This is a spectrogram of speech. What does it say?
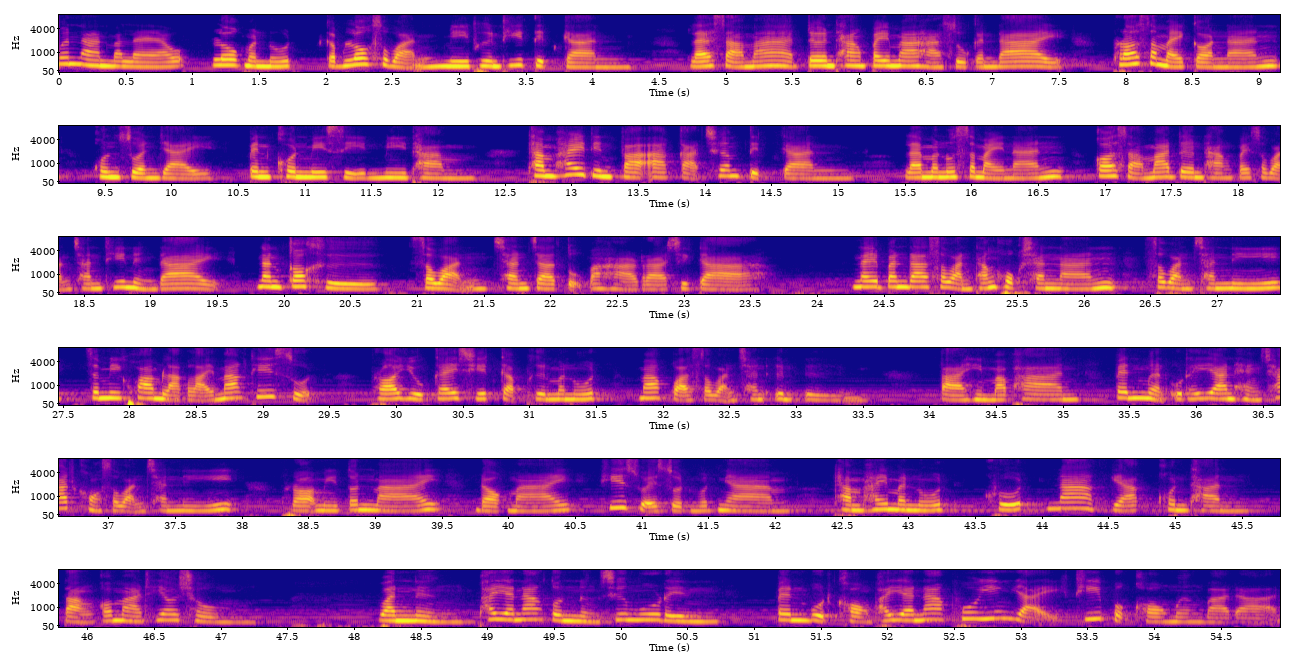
เมื่อนานมาแล้ว โลกมนุษย์ กับโลกสวรรค์มีพื้นที่ติดกัน และสามารถเดินทางไปมาหาสู่กันได้ เพราะสมัยก่อนนั้น คนส่วนใหญ่เป็นคนมีศีลมีธรรมทำให้ดินฟ้าอากาศเชื่อมติดกัน และมนุษย์สมัยนั้นก็สามารถเดินทางไปสวรรค์ชั้นที่หนึ่งได้ นั่นก็คือ สวรรค์ชั้นจาตุมหาราชิกา ในบรรดาสวรรค์ทั้ง 6 ชั้นนั้น สวรรค์ชั้นนี้จะมีความหลากหลายมากที่สุด ราะอยู่ใกล้ชิดกับพื้นมนุษย์มากกว่าสวรรค์ชั้นอื่น ๆ ป่าหิมพานต์เป็นเหมือนอุทยานแห่งชาติของสวรรค์ชั้นนี้ เพราะมีต้นไม้ ดอกไม้ที่สวยสดงดงามทำให้มนุษย์ ครุฑนาคยักษ์ คนทัน ต่างก็มาเที่ยวชม วันหนึ่งพญานาคตนหนึ่งชื่อมูริน เป็นบุตรของพญานาคผู้ยิ่งใหญ่ที่ปกครองเมืองบาดาล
